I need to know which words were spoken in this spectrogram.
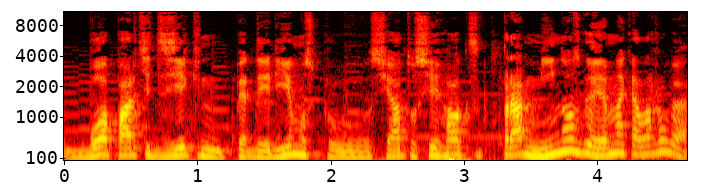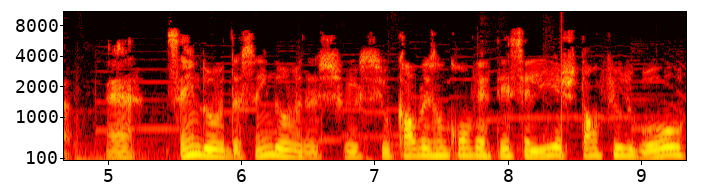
boa parte dizia que perderíamos pro Seattle Seahawks, para mim nós ganhamos naquela jogada. É, sem dúvida, sem dúvida. Se o Cowboys não convertesse ali, ia chutar um field goal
